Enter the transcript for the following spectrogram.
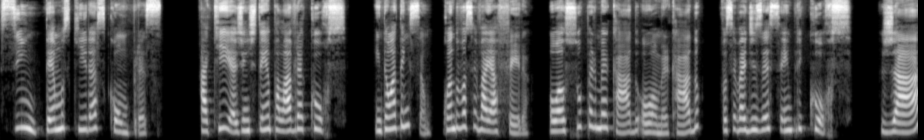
Sim, temos que ir às compras. Aqui a gente tem a palavra course. Então atenção, quando você vai à feira ou ao supermercado ou ao mercado, você vai dizer sempre course. Já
